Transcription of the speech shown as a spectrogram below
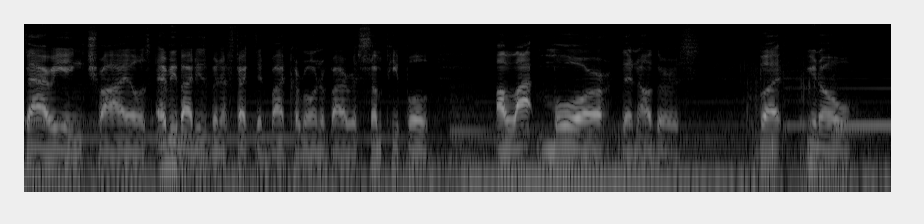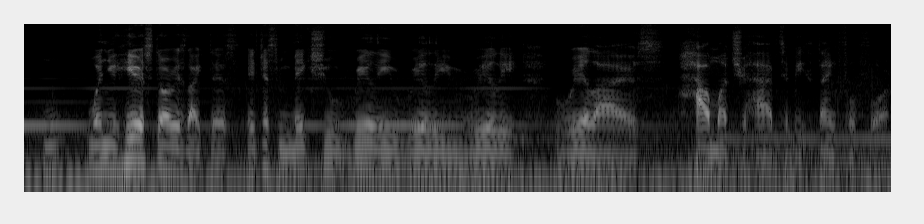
varying trials. Everybody's been affected by coronavirus. Some people a lot more than others. But, you know, when you hear stories like this, it just makes you really, really, really realize how much you have to be thankful for.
